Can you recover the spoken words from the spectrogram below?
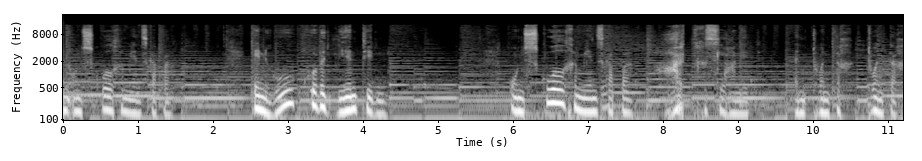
in ons skoolgemeenskappe en hoe COVID-19 ons skoolgemeenskappe hard geslaan het in 2020.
